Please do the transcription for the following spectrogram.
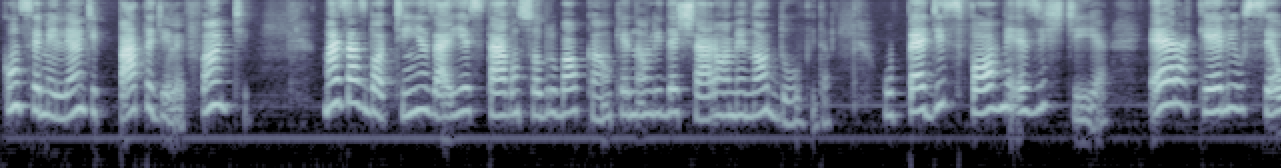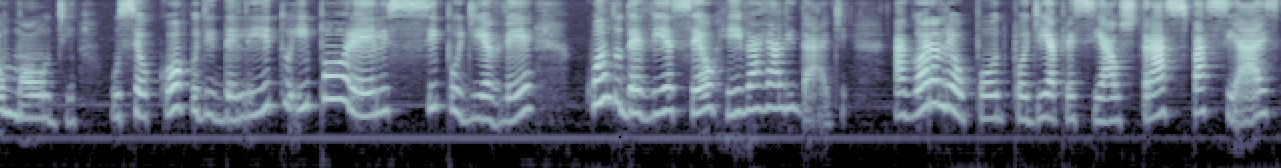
com semelhante pata de elefante? Mas as botinhas aí estavam sobre o balcão, que não lhe deixaram a menor dúvida. O pé disforme existia. Era aquele o seu molde, o seu corpo de delito, e por ele se podia ver quando devia ser horrível a realidade. Agora Leopoldo podia apreciar os traços parciais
